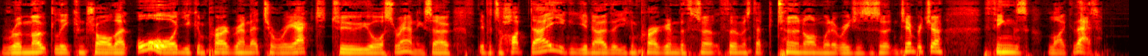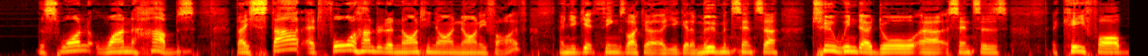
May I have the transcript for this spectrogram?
remotely control that, or you can program that to react to your surroundings. So if it's a hot day, you can you know that you can program the thermostat to turn on when it reaches a certain temperature, things like that. The Swann One hubs they start at four hundred and ninety nine ninety five, and you get things like a you get a movement sensor, two window door uh, sensors, a key fob,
